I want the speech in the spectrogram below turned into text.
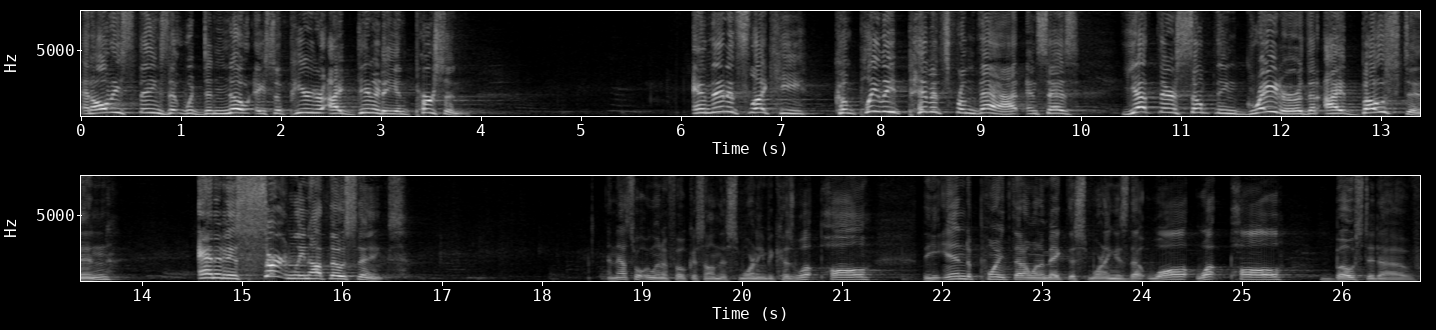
and all these things that would denote a superior identity in person. And then it's like he completely pivots from that and says, Yet there's something greater that I boast in, and it is certainly not those things. And that's what we want to focus on this morning because what Paul, the end point that I want to make this morning is that what Paul boasted of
